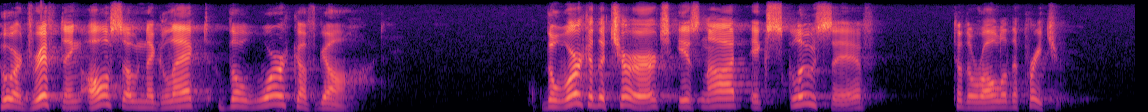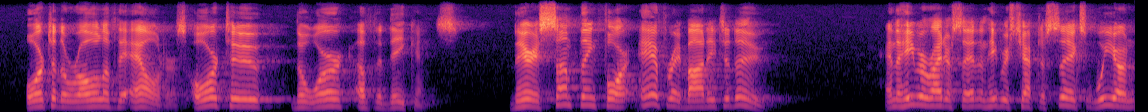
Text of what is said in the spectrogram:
who are drifting also neglect the work of God. The work of the church is not exclusive to the role of the preacher, or to the role of the elders, or to the work of the deacons. There is something for everybody to do. And the Hebrew writer said in Hebrews chapter 6, we are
